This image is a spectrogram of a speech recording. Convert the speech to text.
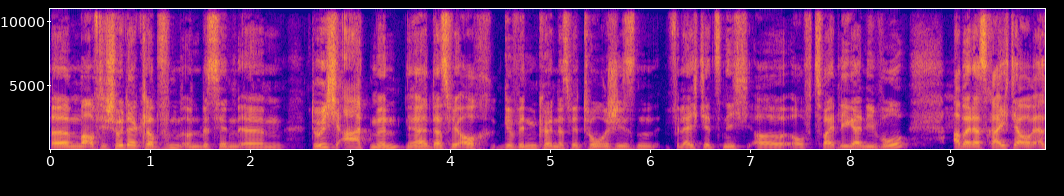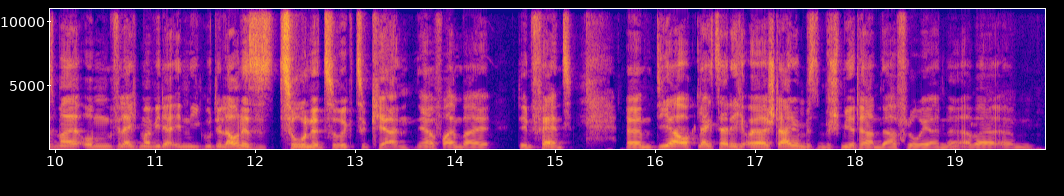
ähm, auf die Schulter klopfen und ein bisschen ähm, durchatmen, ja, dass wir auch gewinnen können, dass wir Tore schießen, vielleicht jetzt nicht äh, auf Zweitliganiveau, aber das reicht ja auch erstmal, um vielleicht mal wieder in die gute Laune-Zone zurückzukehren, ja, vor allem bei den Fans, ähm, die ja auch gleichzeitig euer Stadion ein bisschen beschmiert haben da, Florian, ne? Aber ähm,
